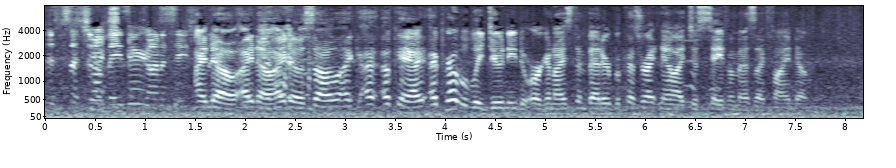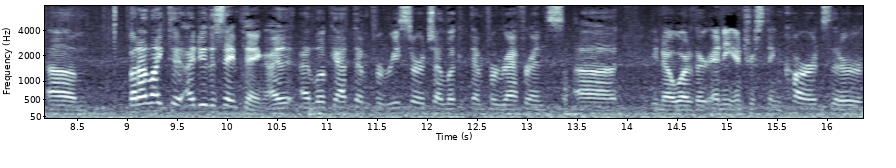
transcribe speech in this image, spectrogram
it's such, Such an amazing nerds. connotation. I know, I know, I know. So like, I, okay, I, I probably do need to organize them better because right now I just save them as I find them. Um, but I like to. I do the same thing. I, I look at them for research. I look at them for reference. Uh, you know, are there any interesting cards that are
